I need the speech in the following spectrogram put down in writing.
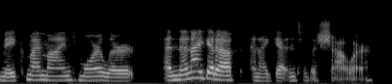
make my mind more alert, and then I get up and I get into the shower.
